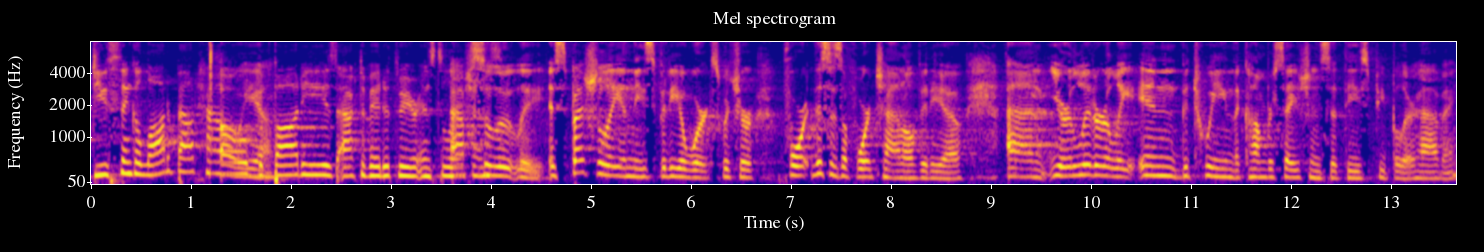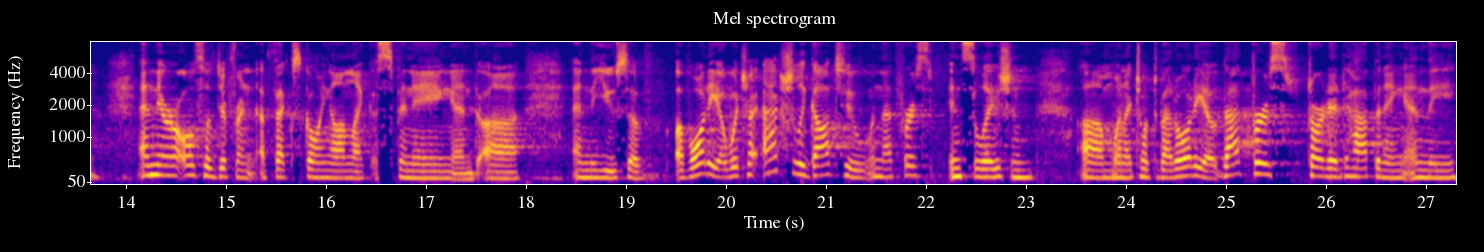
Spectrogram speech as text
Do you think a lot about how oh, yeah. the body is activated through your installations? Absolutely, especially in these video works, which are four. This is a four-channel video, and you're literally in between the conversations that these people are having, and there are also different effects going on, like a spinning and. Uh, and the use of, of audio, which I actually got to in that first installation um, when I talked about audio. That first started happening, and the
